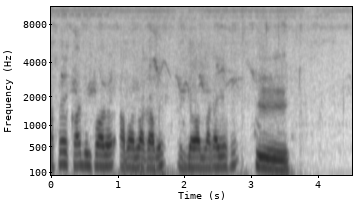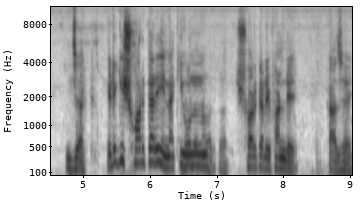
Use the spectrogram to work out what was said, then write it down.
আছে কদিন পরে আবার লাগাবে দেওয়ার লাগাইয়েছে। হুম যাক। এটা কি সরকারি নাকি অন্য সরকারি ফান্ডে কাজ হয়?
